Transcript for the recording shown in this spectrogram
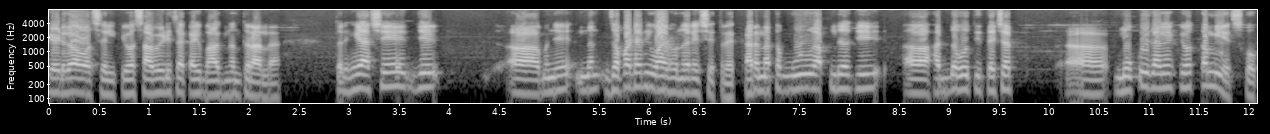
केडगाव असेल किंवा सावेडीचा काही भाग नंतर आला तर हे असे जे म्हणजे न- झपाट्याने वाढ होणारे क्षेत्र आहेत. कारण आता मूळ आपलं जी हद्द होती त्याच्यात मोकळी जागा किंवा कमी आहे स्कोप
